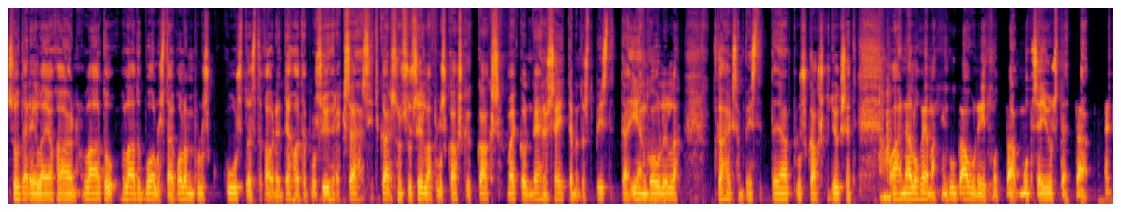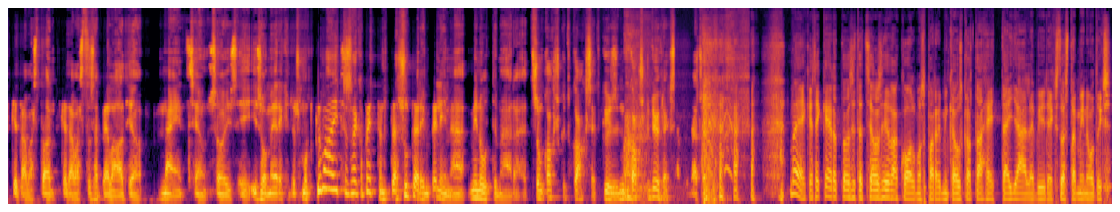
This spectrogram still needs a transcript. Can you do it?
Suterilla, joka on laatu, laatu puolustaa 3 plus 16 kauden tehot plus 9, sitten Carson Susilla plus 22, vaikka on tehnyt 17 pistettä, Ian Coleilla 8 pistettä ja plus 21, että onhan nämä lukemat niin kuin kauniit, mutta, mutta se just, että, että ketä, vastaan, ketä vastaan sä pelaat ja näin, se, on, se olisi iso merkitys, mutta kyllä mä itse asiassa aika pettynyt tässä Suterin pelimää, minuuttimäärä, että se on 22, että kyllä se 29 pitäisi olla. no ehkä se kertoo sitä, että se on se hyvä kolmospari, mikä uskaltaa heittää jäälle 15 minuutiksi.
